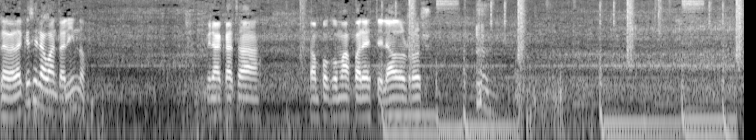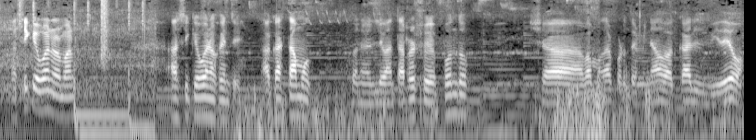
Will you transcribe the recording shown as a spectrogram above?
la verdad que se le aguanta lindo. Mira acá está, está un poco más para este lado el rollo. Así que bueno hermano. Así que bueno gente, acá estamos con el levantarrollo de fondo. Ya vamos a dar por terminado acá el video.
